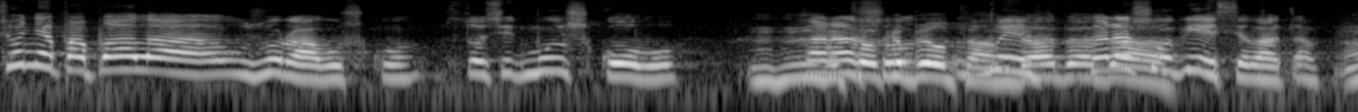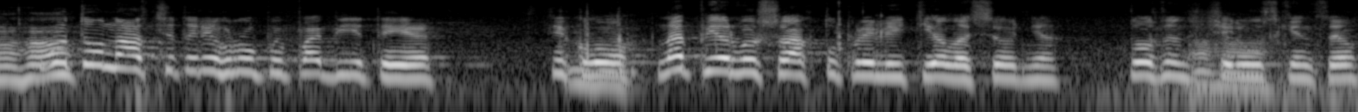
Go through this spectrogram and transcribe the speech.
Сегодня попала в Журавушку, 107-ю школу. Мгм, вы только был там, Мы- да, да, хорошо, да. весело там. Ага. Вот у нас четыре группы побитые. Стекло. На первую шахту прилетело сегодня. Должен Челюскинцев.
